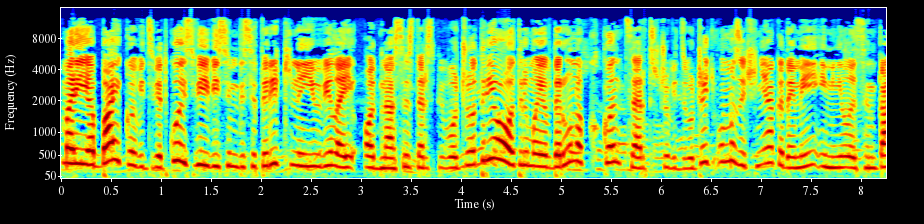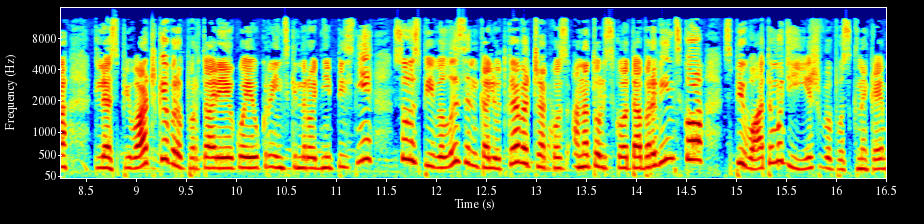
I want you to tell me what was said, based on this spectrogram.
Марія Байко відсвяткує свій 80-річний ювілей. Одна з сестер співочого тріо отримає в дарунок концерт, що відзвучить у музичній академії імені Лисенка. Для співачки, в репертуарі якої українські народні пісні, солоспіви Лисенка, Людкевича, Коз Анатольського та Барвінського співатимуть її ж випускники.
